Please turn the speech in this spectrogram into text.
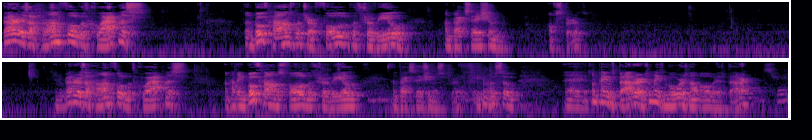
Better is a handful with quietness than both hands which are full with travail and vexation of spirit. You know, better is a handful with quietness than having both hands full with travail and vexation of spirit. You know, so uh, sometimes better, sometimes more is not always better. That's right.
